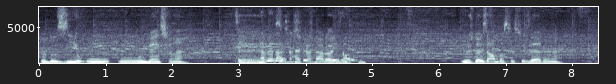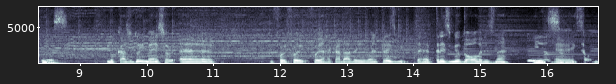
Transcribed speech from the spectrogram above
produzir o, o Invention, né? Sim, é, na verdade, arrecadaram aí. E os dois álbuns vocês fizeram, né? Isso. No caso do Invention, é, que foi, foi, foi arrecadado aí mais de 13, é, 13 mil dólares, né? Isso. É, isso é um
